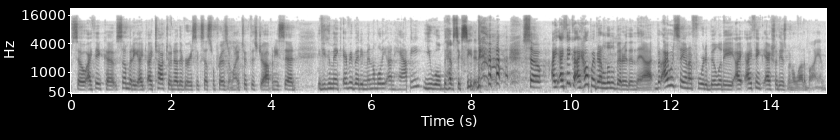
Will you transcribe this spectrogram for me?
so I think uh, somebody, I, I talked to another very successful president when I took this job, and he said, if you can make everybody minimally unhappy, you will have succeeded. so I, I think, I hope I've done a little better than that, but I would say on affordability, I, I think actually there's been a lot of buy-in.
